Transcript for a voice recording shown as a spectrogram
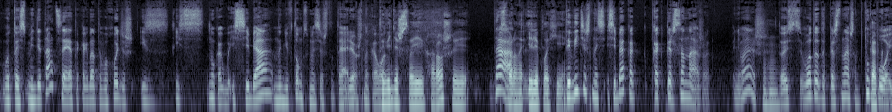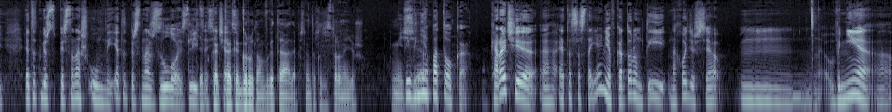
вот, то есть медитация это когда ты выходишь из, из, ну, как бы из себя, но не в том смысле, что ты орешь на кого-то. Ты видишь свои хорошие да, стороны или плохие. Ты видишь на себя как, как персонажа, Понимаешь? Угу. То есть вот этот персонаж там тупой, как... этот персонаж умный, этот персонаж злой, злится типа, как, сейчас. Как игру там в GTA, допустим, такой со стороны идешь. Миссия. Ты вне потока. Короче, э, это состояние, в котором ты находишься вне э,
